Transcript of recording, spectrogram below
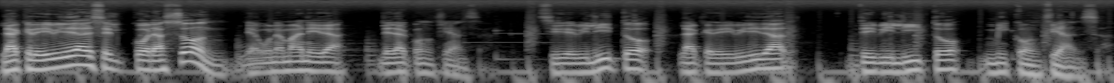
La credibilidad es el corazón, de alguna manera, de la confianza. Si debilito la credibilidad, debilito mi confianza.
